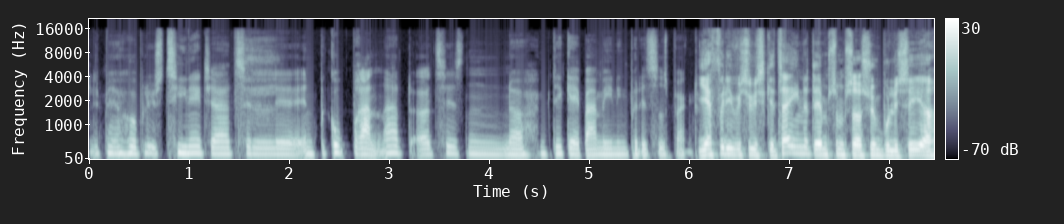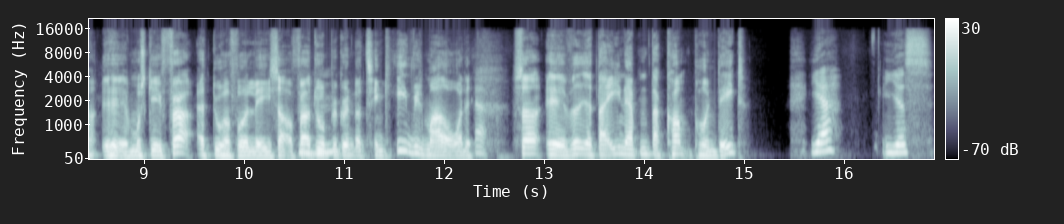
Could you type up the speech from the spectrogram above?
lidt mere håbløs teenager til øh, en god brændert, og til sådan, nå, det gav bare mening på det tidspunkt. Ja, fordi hvis vi skal tage en af dem, som så symboliserer, øh, måske før, at du har fået laser, og før mm-hmm. du har mhm. begyndt at tænke helt vildt meget over det, ja. så øh, ved jeg, at der er en af dem, der kom på en date. Ja, yes.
